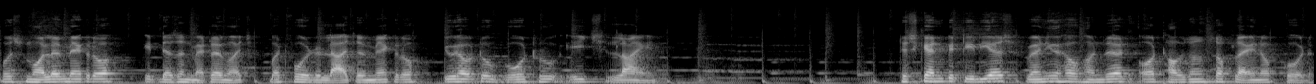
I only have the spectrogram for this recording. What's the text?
For smaller macro, it doesn't matter much, but for the larger macro, you have to go through each line this can be tedious when you have hundreds or thousands of lines of code.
